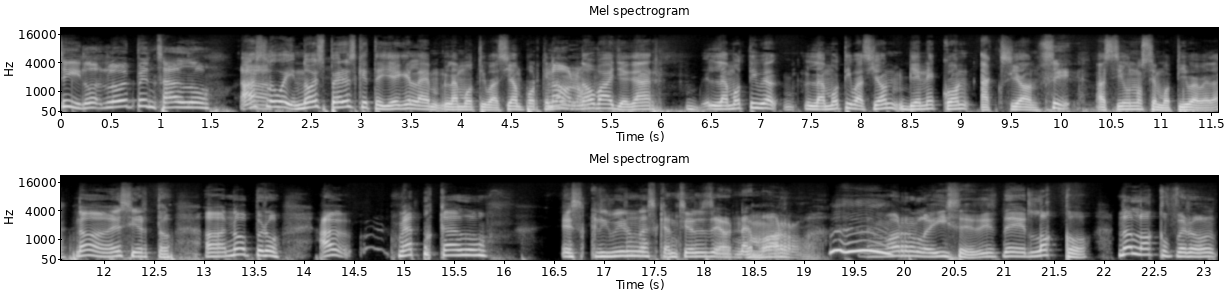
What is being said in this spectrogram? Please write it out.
Sí, lo, lo he pensado. Ah, Hazlo, güey. No esperes que te llegue la, la motivación, porque no, No, no. no. va a llegar. La, motiva- la motivación viene con acción. Sí. Así uno se motiva, ¿verdad? No, es cierto. Ah, no, pero ah, me ha tocado escribir unas canciones de, de morro. De morro lo hice, de, de loco. No loco, pero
